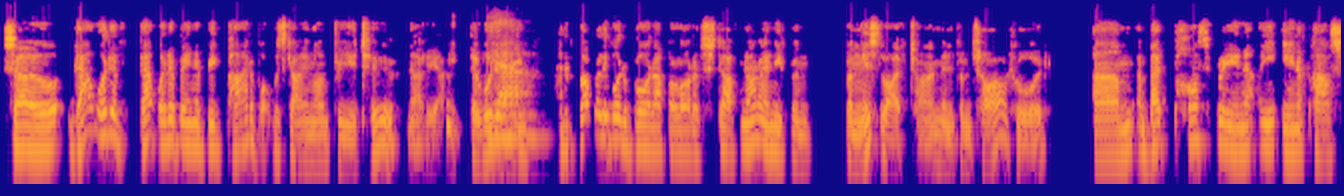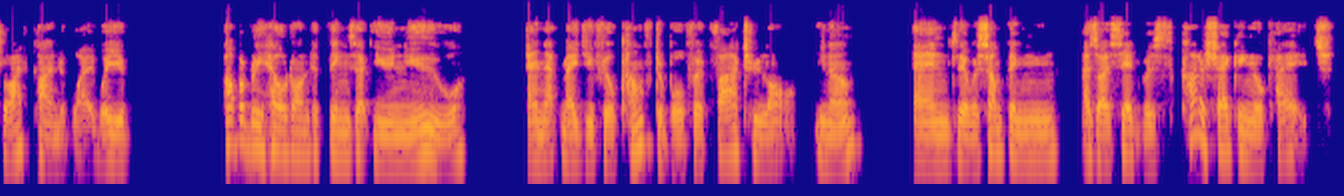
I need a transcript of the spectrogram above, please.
So that would have that would have been a big part of what was going on for you too, Nadia. It would yeah. have been, and it probably would have brought up a lot of stuff, not only from from this lifetime and from childhood, um, but possibly in a, in a past life kind of way, where you probably held on to things that you knew and that made you feel comfortable for far too long, you know. And there was something, as I said, was kind of shaking your cage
